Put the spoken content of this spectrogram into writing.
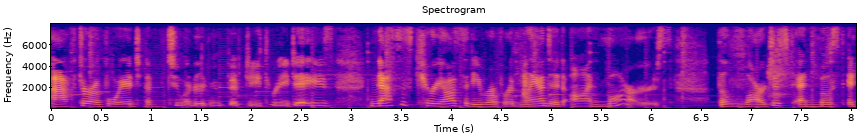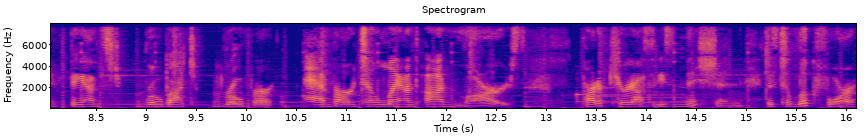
after a voyage of 253 days, NASA's Curiosity rover landed on Mars, the largest and most advanced robot rover ever to land on Mars. Part of Curiosity's mission is to look for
